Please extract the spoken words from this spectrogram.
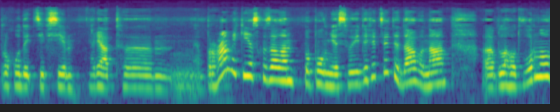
проходить ці всі ряд е, програм, які я сказала, поповнює свої дефіцити, да, вона е, благотворно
